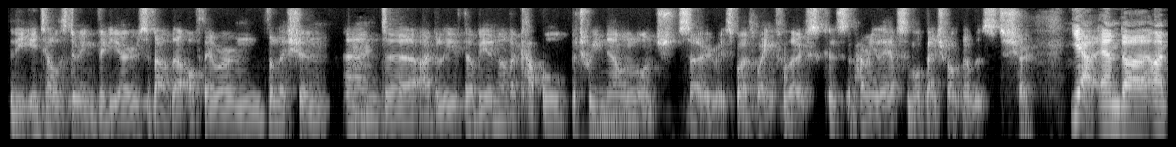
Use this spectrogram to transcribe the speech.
the Intel is doing videos about that of their own volition, and uh, I believe there'll be another couple between now and launch. So it's worth waiting for those because apparently they have some more benchmark numbers to show. Yeah, and uh, um,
